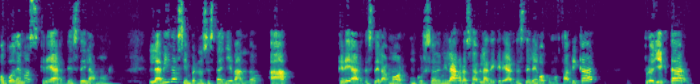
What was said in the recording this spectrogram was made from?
o podemos crear desde el amor. La vida siempre nos está llevando a crear desde el amor. Un curso de milagros habla de crear desde el ego como fabricar, proyectar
